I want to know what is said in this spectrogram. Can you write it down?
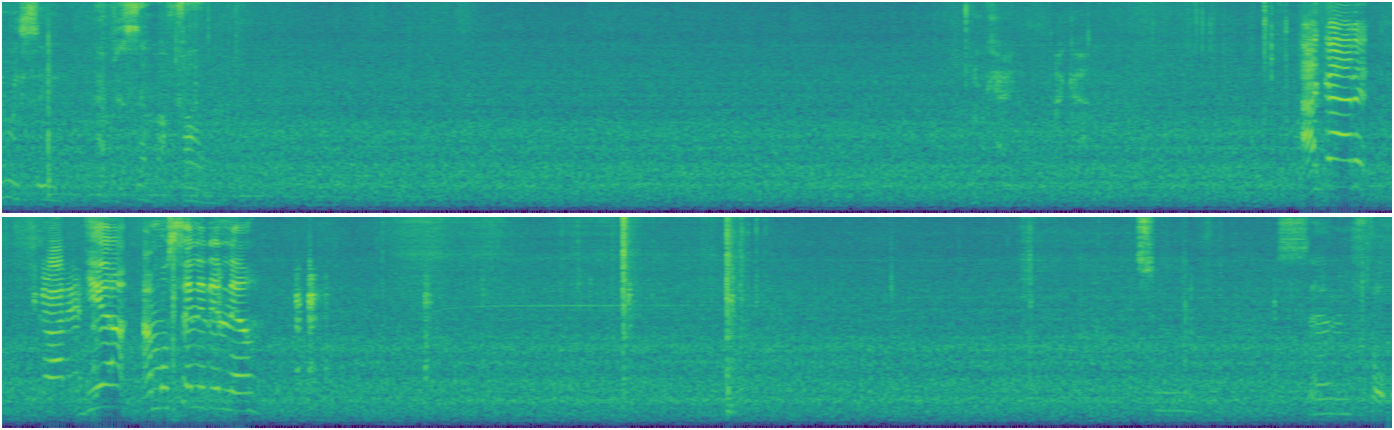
Let me see if it's in my phone. Okay, I got it. I got it. You got it? Yeah, I'm gonna send it in. Okay. Two, seven, four.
